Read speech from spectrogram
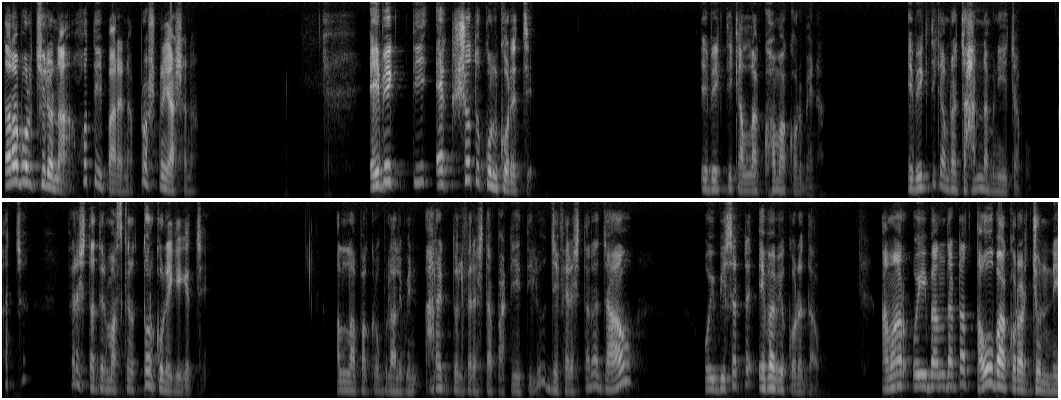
তারা বলছিল, না, হতেই পারে না, প্রশ্নই আসে না। এই ব্যক্তি একশত কোন করেছে। এ ব্যক্তিকে আল্লাহ ক্ষমা করবে না। এ ব্যক্তিকে আমরা জাহান্নামে নিয়ে যাব। আচ্ছা ফেরেস তাদের মাঝখানে তর্ক লেগে গেছে। আল্লাহ পাকরবুল আলমিন আরেক দল ফেরেশতা পাঠিয়ে দিল যে ফেরেস্তারা যাও, ওই বিচারটা এভাবে করে দাও। আমার ওই বান্দাটা তাও বা করার জন্যে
